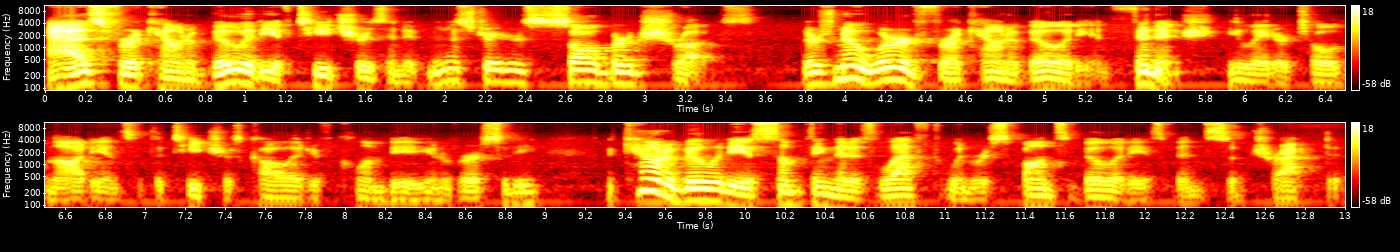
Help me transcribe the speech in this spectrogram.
As for accountability of teachers and administrators, Sahlberg shrugs. There's no word for accountability in Finnish, he later told an audience at the Teachers College of Columbia University. Accountability is something that is left when responsibility has been subtracted.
